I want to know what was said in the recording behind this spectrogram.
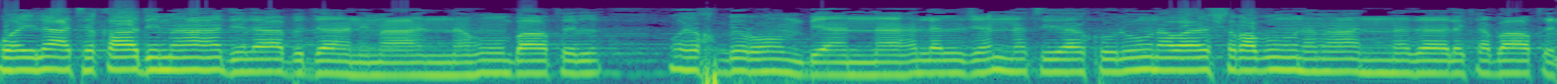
وإلى اعتقاد معاد الأبدان مع أنه باطل. ويخبرهم بأن أهل الجنة يأكلون ويشربون مع أن ذلك باطل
